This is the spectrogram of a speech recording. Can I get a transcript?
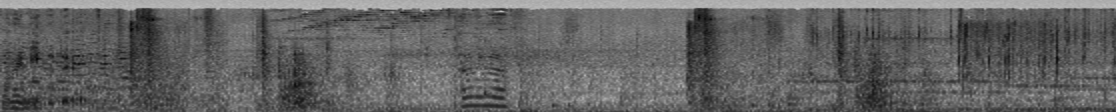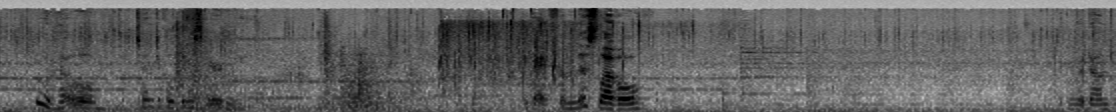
what I need to do. Tentacle thing scared me. Okay, from this level... I can go down to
